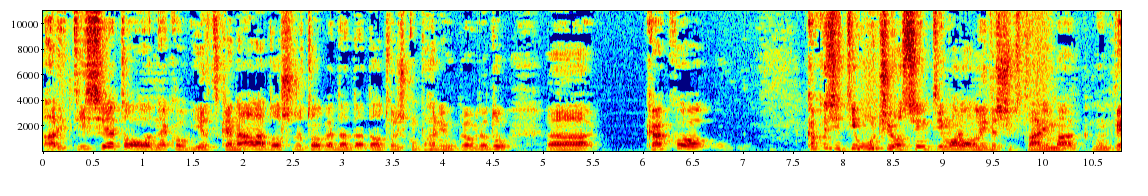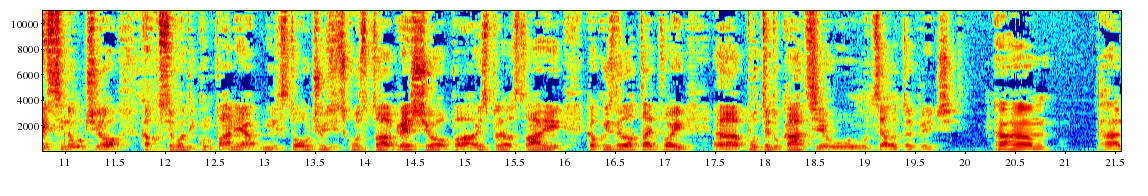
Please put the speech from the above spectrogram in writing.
ali ti si eto od nekog IRC kanala došao do toga da, da, da otvoriš kompaniju u Beogradu. Uh, kako Kako si ti učio o svim tim ono leadership stvarima? Gde si naučio kako se vodi kompanija? Ili si to učio iz iskustva, grešio pa ispredao stvari? Kako izgledao taj tvoj uh, put edukacije u, u celoj toj priči? Um, pa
